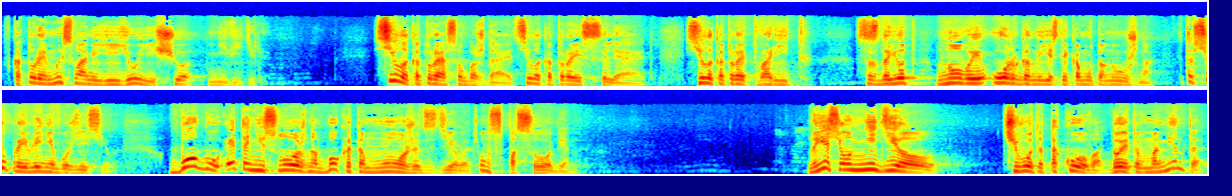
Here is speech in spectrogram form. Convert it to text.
в которой мы с вами ее еще не видели. Сила, которая освобождает, сила, которая исцеляет, сила, которая творит, создает новые органы, если кому-то нужно. Это все проявление Божьей силы. Богу это несложно, Бог это может сделать, Он способен. Но если Он не делал чего-то такого до этого момента,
